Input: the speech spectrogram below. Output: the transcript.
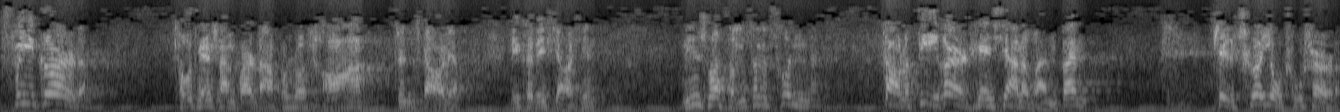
飞鸽的。头天上班，大伙说好啊，真漂亮，你可得小心。您说怎么这么寸呢？到了第二天下了晚班，这个车又出事儿了。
